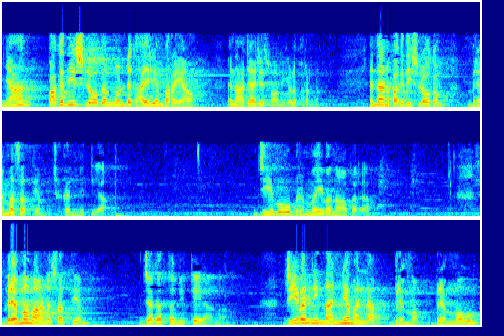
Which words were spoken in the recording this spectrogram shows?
ഞാൻ പകുതി ശ്ലോകം കൊണ്ട് കാര്യം പറയാം എന്ന് ആചാര്യസ്വാമികൾ പറഞ്ഞു. എന്താണ് പകുതി ശ്ലോകം? ബ്രഹ്മസത്യം ജഗന്മിത്യ ജീവോ ബ്രഹ്മൈവ നാപര. ബ്രഹ്മമാണ് സത്യം ജഗത്ത് മിഥ്യയാണ്. ജീവൻ ഇന്ന് അന്യമല്ല ബ്രഹ്മം. ബ്രഹ്മവും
